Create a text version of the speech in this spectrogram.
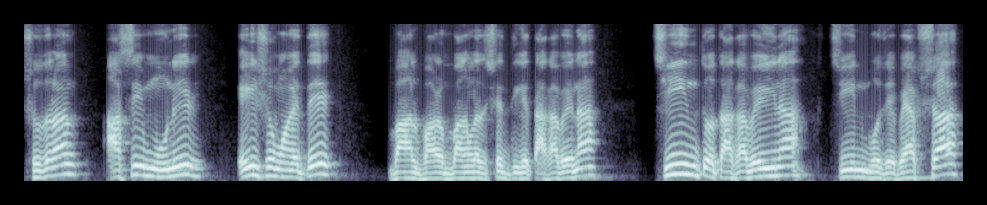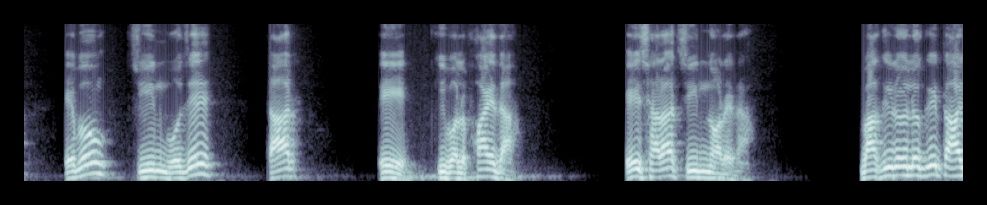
সুতরাং আসিম মুনির এই সময়তে বাংলাদেশের দিকে তাকাবে না। চীন তো তাকাবেই না। চীন বোঝে ব্যবসা এবং চীন বোঝে তার এ কি বলে ফায়দা। এছাড়া চীন নড়ে না। বাকি রইল কি, তার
